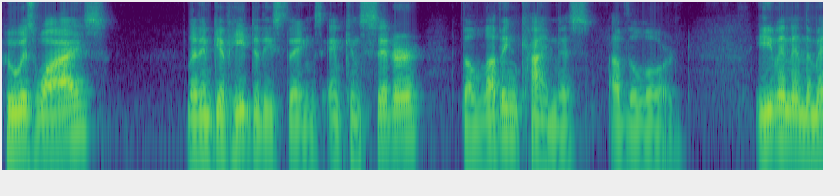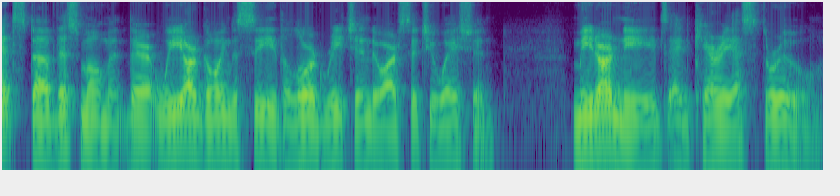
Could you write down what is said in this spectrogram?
Who is wise? Let him give heed to these things and consider the loving kindness of the Lord. Even in the midst of this moment, there we are going to see the Lord reach into our situation meet our needs, and carry us through.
